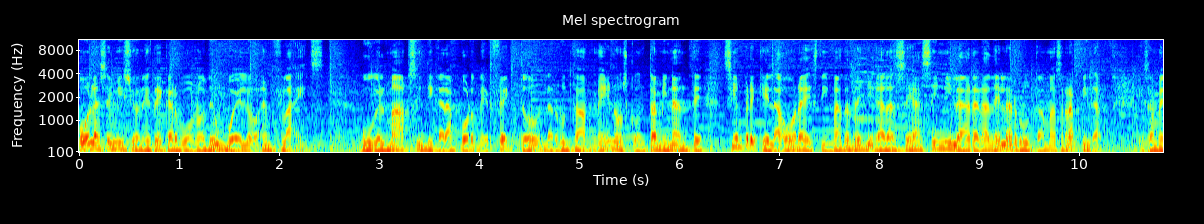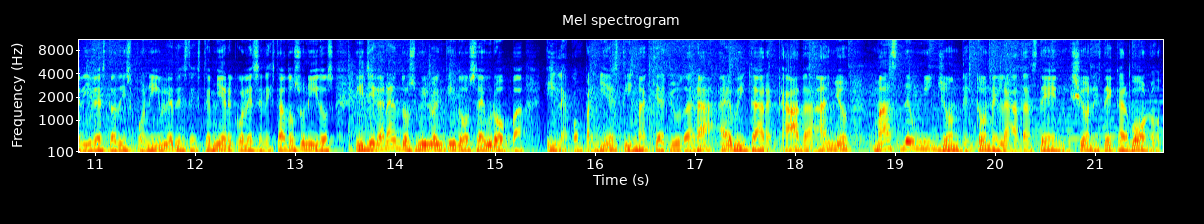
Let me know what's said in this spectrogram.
o las emisiones de carbono de un vuelo en Flights. Google Maps indicará por defecto la ruta menos contaminante siempre que la hora estimada de llegada sea similar a la de la ruta más rápida. Esa medida está disponible desde este miércoles en Estados Unidos y llegará en 2022 a Europa y la compañía estima que ayudará a evitar cada año más de un millón de toneladas de emisiones de carbono,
